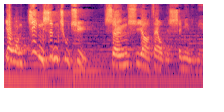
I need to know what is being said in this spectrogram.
要往近深处去。神需要在我们的生命里面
